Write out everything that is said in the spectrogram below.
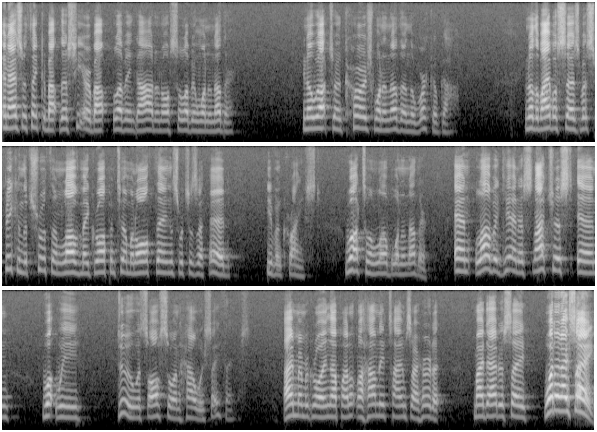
And as we think about this here, about loving God and also loving one another, you know, we ought to encourage one another in the work of God. You know, the Bible says, but speaking the truth in love may grow up into him in all things which is ahead, even Christ. We ought to love one another. And love, again, is not just in what we do, it's also in how we say things. I remember growing up, I don't know how many times I heard it. My dad would say, What did I say?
